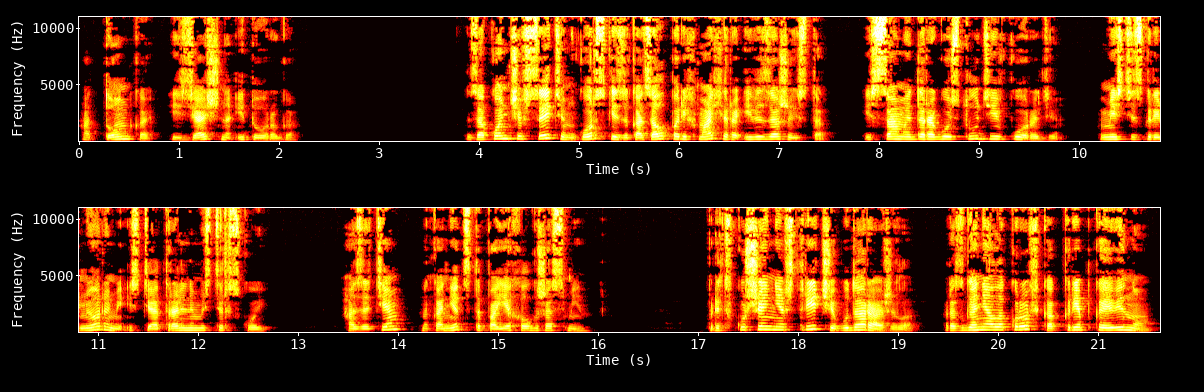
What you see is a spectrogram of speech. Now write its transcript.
а тонко, изящно и дорого. Закончив с этим, Горский заказал парикмахера и визажиста из самой дорогой студии в городе, вместе с гримерами из театральной мастерской а затем, наконец-то, поехал к Жасмин. Предвкушение встречи будоражило, разгоняло кровь, как крепкое вино,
